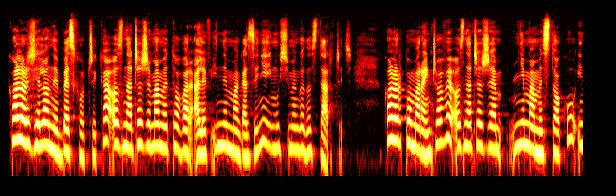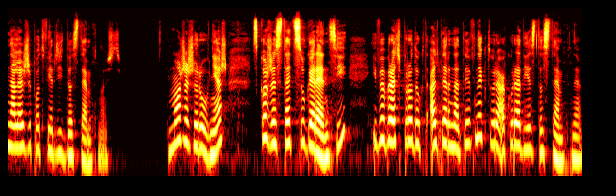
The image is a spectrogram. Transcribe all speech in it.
Kolor zielony bez haczyka oznacza, że mamy towar, ale w innym magazynie i musimy go dostarczyć. Kolor pomarańczowy oznacza, że nie mamy stoku i należy potwierdzić dostępność. Możesz również skorzystać z sugerencji i wybrać produkt alternatywny, który akurat jest dostępny.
